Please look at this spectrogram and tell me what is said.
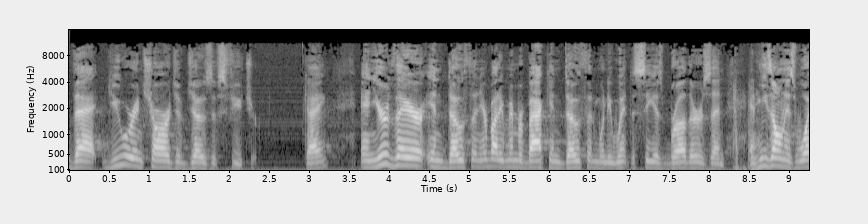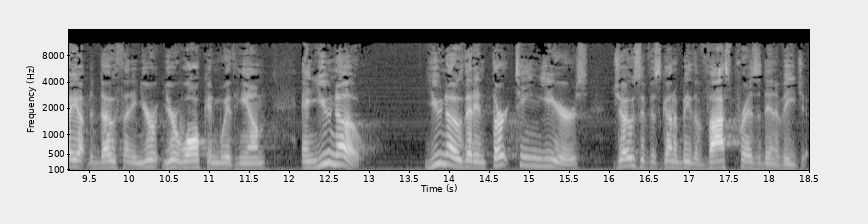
that you were in charge of Joseph's future, okay? And you're there in Dothan. Everybody remember back in Dothan when he went to see his brothers and, and he's on his way up to Dothan and you're you're walking with him and you know you know that in 13 years, Joseph is going to be the vice president of Egypt.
